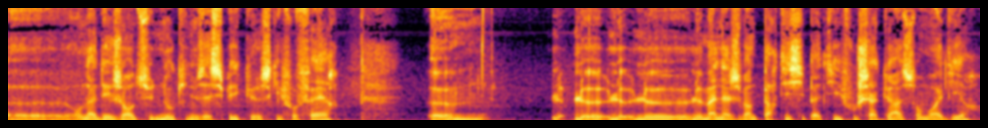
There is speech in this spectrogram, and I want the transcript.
Euh, on a des gens au-dessus de nous qui nous expliquent euh, ce qu'il faut faire. Euh, le, le, le, le management participatif, où chacun a son mot à dire,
